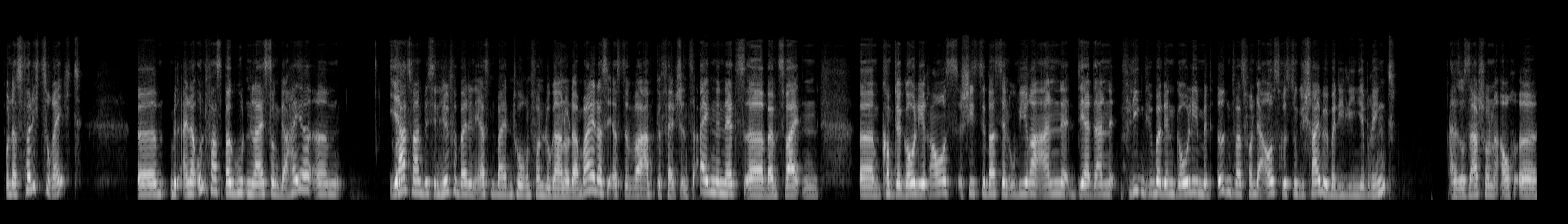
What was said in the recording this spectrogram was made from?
Und das völlig zu Recht. Ähm, mit einer unfassbar guten Leistung der Haie. Ähm, ja, es war ein bisschen Hilfe bei den ersten beiden Toren von Lugano dabei. Das erste war abgefälscht ins eigene Netz. Äh, beim zweiten ähm, kommt der Goalie raus, schießt Sebastian Uvira an, der dann fliegend über den Goalie mit irgendwas von der Ausrüstung die Scheibe über die Linie bringt. Also sah schon auch, äh,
